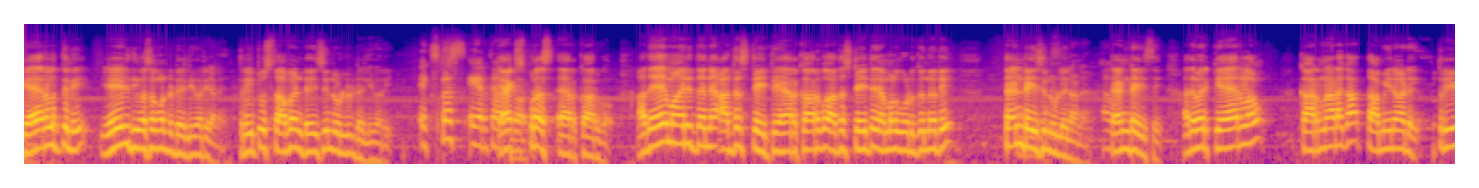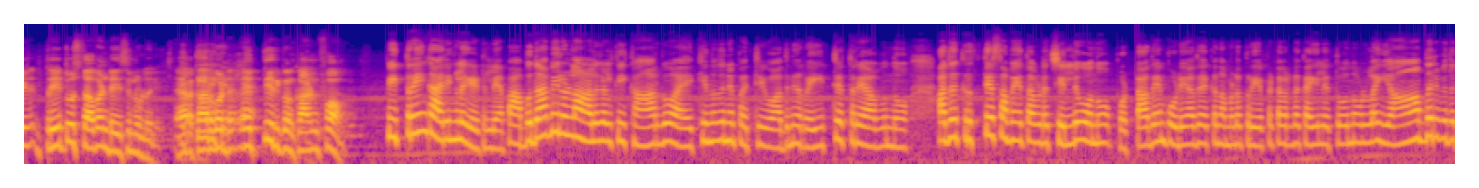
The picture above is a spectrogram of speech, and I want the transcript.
കേരളത്തിൽ ഏഴ് ദിവസം കൊണ്ട് ഡെലിവറിയാണ് ത്രീ ടു സെവൻ ഡേയ്സിന്റെ ഉള്ളിൽ delivery express air cargo express air cargo അതേമാതിരി തന്നെ other state air cargo other state നമ്മൾ കൊടുക്കുന്നത് ടെൻ ഡേയ്സിന്റെ ഉള്ളിലാണ്. ടെൻ ഡേയ്സ് അതേമാതിരി Keralam Karnataka Tamil Nadu three three to seven ഡേയ്സിനുള്ളിൽ എയർ കാർഗോ എത്തിയിരിക്കും കൺഫേം അപ്പം ഇത്രയും കാര്യങ്ങൾ കേട്ടില്ലേ? അപ്പോൾ അബുദാബിയിലുള്ള ആളുകൾക്ക് ഈ കാർഗോ അയക്കുന്നതിനെ പറ്റിയോ അതിന് റേറ്റ് എത്രയാവുന്നോ അത് കൃത്യസമയത്ത് അവിടെ ചെല്ലുവോന്നോ പൊട്ടാതെയും പൊടിയാതെയൊക്കെ നമ്മുടെ പ്രിയപ്പെട്ടവരുടെ കയ്യിൽ എത്തുമെന്നുള്ള യാതൊരുവിധ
